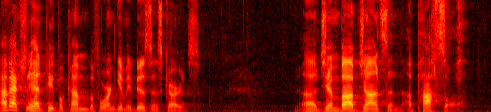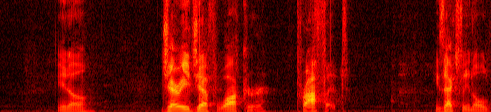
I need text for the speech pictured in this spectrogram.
I've actually had people come before and give me business cards. Uh, Jim Bob Johnson, apostle. You know, Jerry Jeff Walker, prophet. He's actually an old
